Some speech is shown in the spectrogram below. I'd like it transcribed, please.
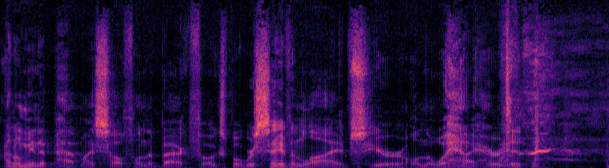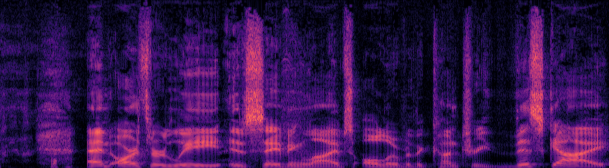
I don't mean to pat myself on the back, folks, but we're saving lives here on the way I heard it. and Arthur Lee is saving lives all over the country. This guy,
